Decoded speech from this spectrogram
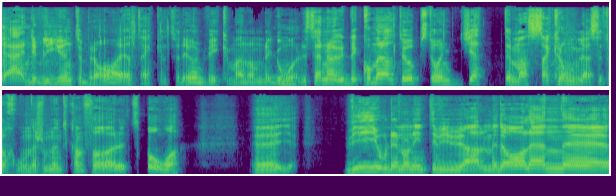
ja, det blir ju inte bra helt enkelt, så det undviker man om det går. Sen det kommer alltid uppstå en jättemassa krångliga situationer som du inte kan förutspå. Vi gjorde någon intervju i Almedalen. Eh,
